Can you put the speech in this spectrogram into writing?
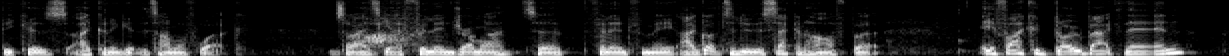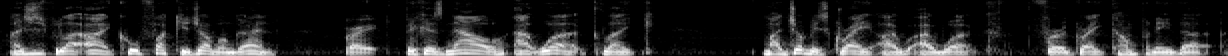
because I couldn't get the time off work. So I had to get a ah. fill in drummer to fill in for me. I got to do the second half, but if I could go back then, I'd just be like, all right, cool, fuck your job, I'm going. Right. Because now at work, like my job is great. I, I work for a great company that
